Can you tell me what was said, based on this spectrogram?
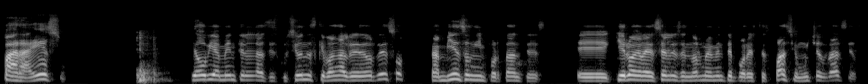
para eso. Y obviamente las discusiones que van alrededor de eso también son importantes. Eh, quiero agradecerles enormemente por este espacio. Muchas gracias.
